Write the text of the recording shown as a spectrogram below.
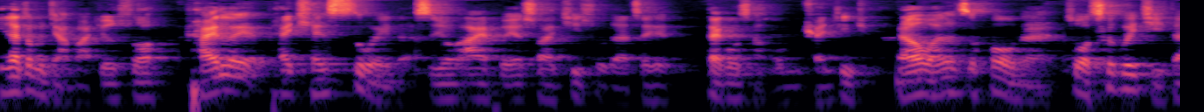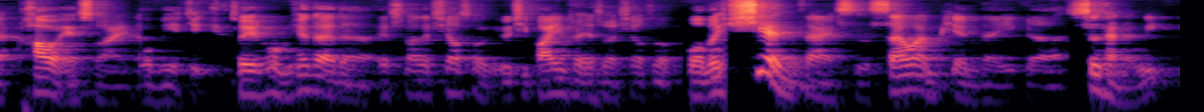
应该这么讲吧，就是说排了排前四位的使用 RFSOI 技术的这些代工厂，我们全进去了。然后完了之后呢，做车规级的 Power SOI 我们也进去。所以说我们现在的 SOI 的销售，尤其八英寸 SOI 销售，我们现在是三万片的一个生产能力，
